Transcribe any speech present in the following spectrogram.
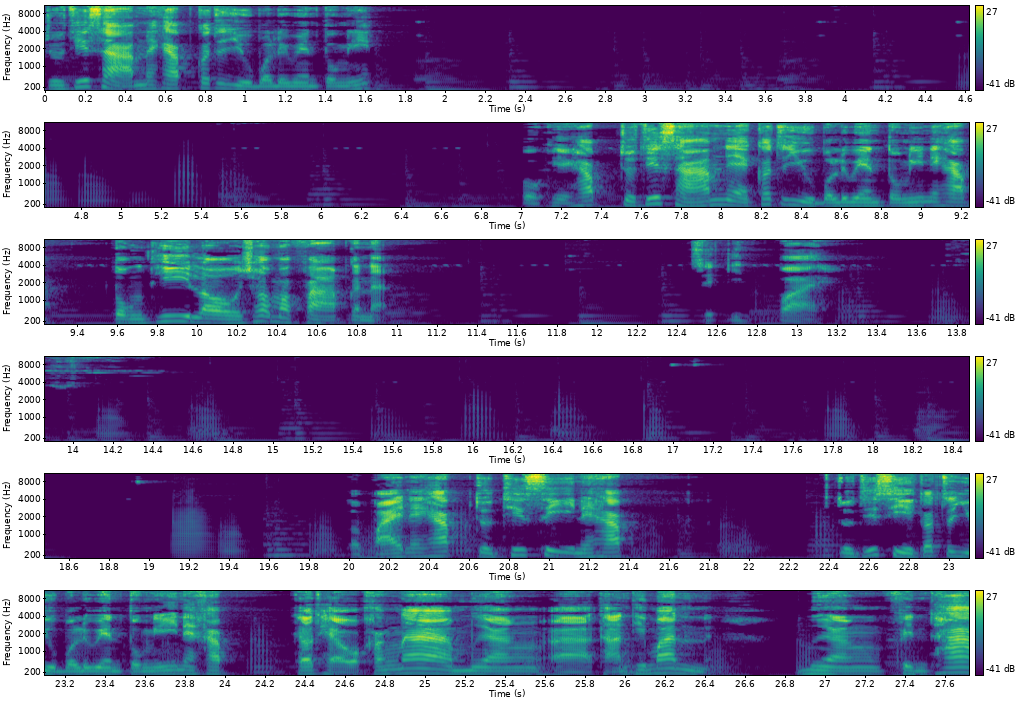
จุดที่สามนะครับก็จะอยู่บริเวณตรงนี้ โอเคครับ จุดที่สามเนี่ยก็จะอยู่บริเวณตรงนี้นะครับ ตรงที่เราชอบมาฟาร์มกันอะเช็คอินไปต่อไปนะครับจุดที่สี่นะครับจุดที่สี่ก็จะอยู่บริเวณตรงนี้นะครับ แถวแถวๆข้างหน้าเมืองอ่าฐานที่มั่น เมืองเฟนท่า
